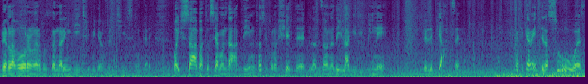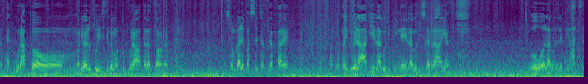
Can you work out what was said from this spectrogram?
per lavoro non ero potuto andare in bici, quindi ero felicissimo, ok? Poi sabato siamo andati, non so se conoscete la zona dei laghi di Pinè, delle piazze. Praticamente lassù è, è curato, a livello turistico è molto curata la zona. Sono belle passeggiate da fare attorno ai due laghi, il lago di Pinè e il lago di Serraia o Lago delle Piazze,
